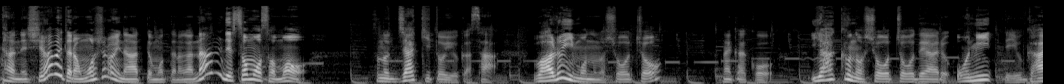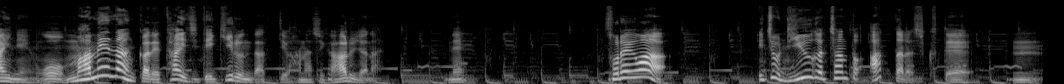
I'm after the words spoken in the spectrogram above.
ただね、調べたら面白いなって思ったのが、なんでそもそも、その邪気というかさ、悪いものの象徴？なんかこう、悪の象徴である鬼っていう概念を豆なんかで退治できるんだっていう話があるじゃない。ね。それは、一応理由がちゃんとあったらしくて、うん。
